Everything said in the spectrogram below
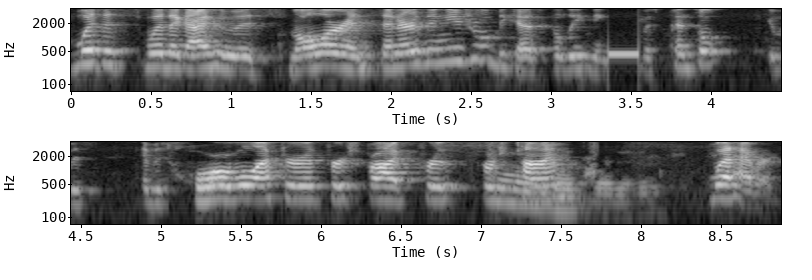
with a with a guy who is smaller and thinner than usual, because believe me, it was pencil. It was it was horrible after the first five first first time. Whatever.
